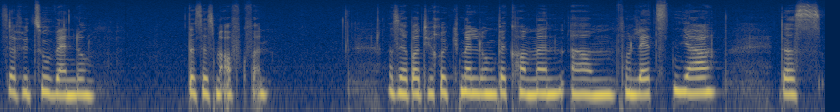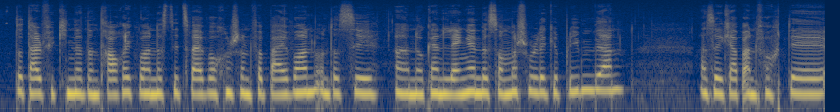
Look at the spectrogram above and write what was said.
sehr viel Zuwendung. Das ist mir aufgefallen. Also ich habe auch die Rückmeldung bekommen ähm, vom letzten Jahr, dass total viele Kinder dann traurig waren, dass die zwei Wochen schon vorbei waren und dass sie äh, noch gerne länger in der Sommerschule geblieben wären. Also ich glaube einfach, die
